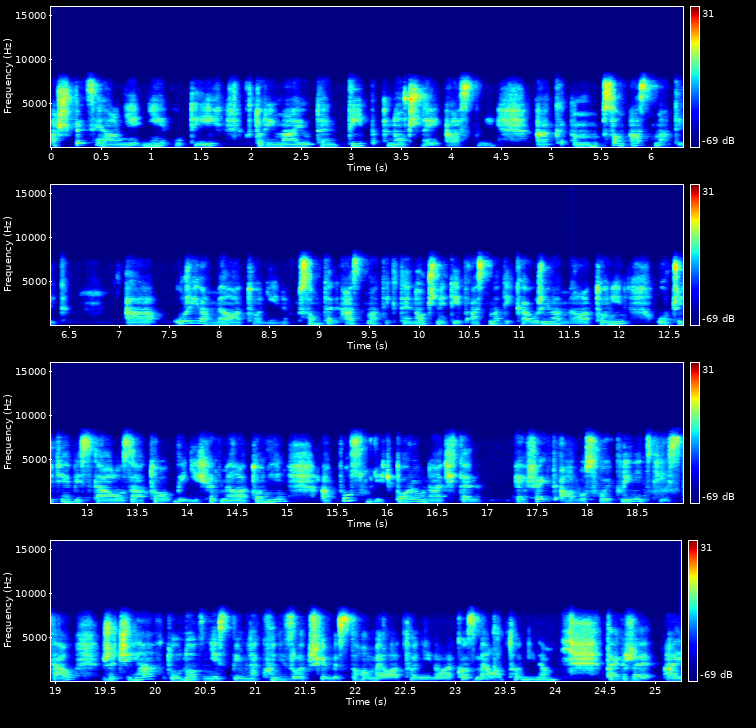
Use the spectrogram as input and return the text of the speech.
a špeciálne nie u tých, ktorí majú ten typ nočnej astmy. Ak mm, som astmatik, a užívam melatonín, som ten astmatik, ten nočný typ astmatika, užívam melatonín, určite by stálo za to vynechať melatonín a posúdiť, porovnať ten efekt alebo svoj klinický stav, že či ja tú noc nespím nakoniec lepšie bez toho melatonínu ako s melatonínom. Takže aj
